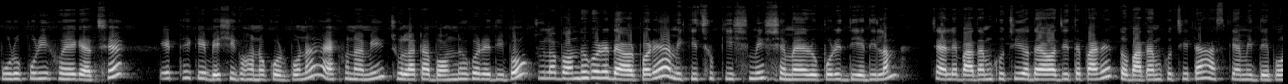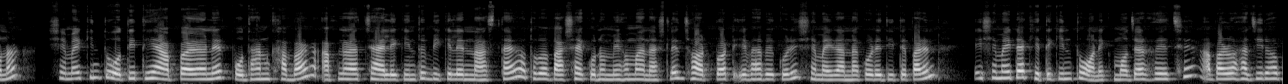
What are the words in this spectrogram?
পুরোপুরি হয়ে গেছে। এর থেকে বেশি ঘন করব না। এখন আমি চুলাটা বন্ধ করে দিব। চুলা বন্ধ করে দেওয়ার পরে আমি কিছু কিশমিশ সেমাইয়ের উপরে দিয়ে দিলাম। চাইলে বাদাম কুচিও দেওয়া যেতে পারে, তো বাদাম কুচিটা আজকে আমি দেব না। সেমাই কিন্তু অতিথি আপ্যায়নের প্রধান খাবার। আপনারা চাইলে কিন্তু বিকেলের নাস্তায় অথবা বাসায় কোনো মেহমান আসলে ঝটপট এভাবে করে সেমাই রান্না করে দিতে পারেন। এই সেমাইটা খেতে কিন্তু অনেক মজার হয়েছে। আবারও হাজির হব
